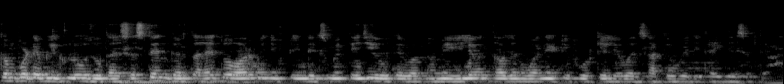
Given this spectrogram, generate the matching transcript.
कंफर्टेबली क्लोज होता है सस्टेन करता है तो और भी निफ्टी इंडेक्स में तेज़ी होते वक्त हमें 11,184 के लेवल्स आते हुए दिखाई दे सकते हैं।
